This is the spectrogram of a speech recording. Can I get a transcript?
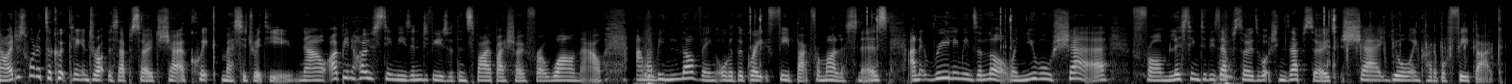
Now, I just wanted to quickly interrupt this episode to share a quick message with you. Now, I've been hosting these interviews with Inspired by Show for a while now, and I've been loving all of the great feedback from our listeners. And it really means a lot when you all share from listening to these episodes, watching these episodes, share your incredible feedback.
